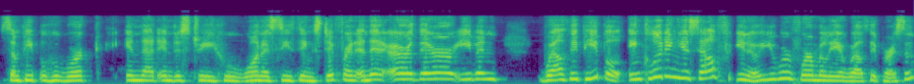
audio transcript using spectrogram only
some people who work in that industry who want to see things different. And there are there are even wealthy people including yourself. You know you were formerly a wealthy person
